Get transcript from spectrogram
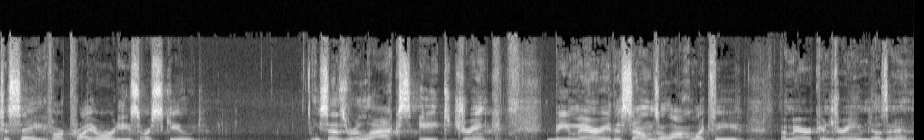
to save. Our priorities are skewed. He says, relax, eat, drink, be merry. This sounds a lot like the American dream, doesn't it?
